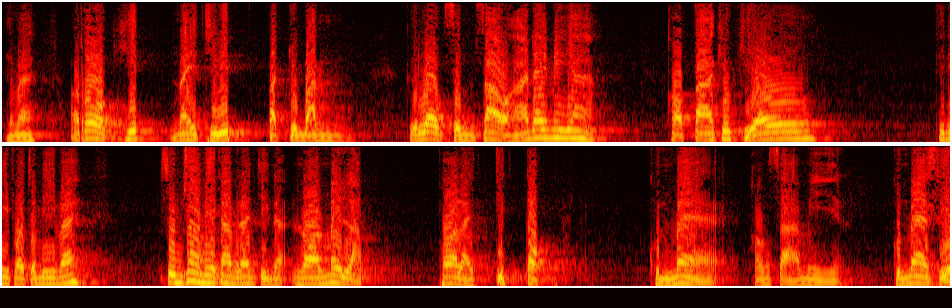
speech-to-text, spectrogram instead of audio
เห็นไหมโรคฮิตในชีวิตปัจจุบัน คือโรคซึมเศร้าหาได้ไม่ยาก ขอบตาเขียวๆที่นี่พอจะมีไหมซึมเศร้ามีอาการแบบนั้นจริงนะนอนไม่หลับ เพราะอะไรจิตตก คุณแม่ของสามี คุณแม่เสีย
